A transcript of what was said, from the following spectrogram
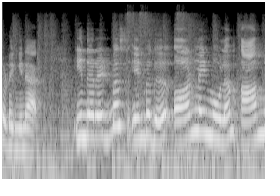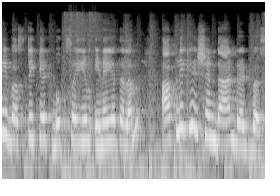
தொடங்கினார். இந்த ரெட் பஸ் என்பது ஆன்லைன் மூலம் ஆம்னி பஸ் டிக்கெட் புக் செய்யும் இணையதளம். அப்ளிகேஷன் தான் ரெட் பஸ்.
